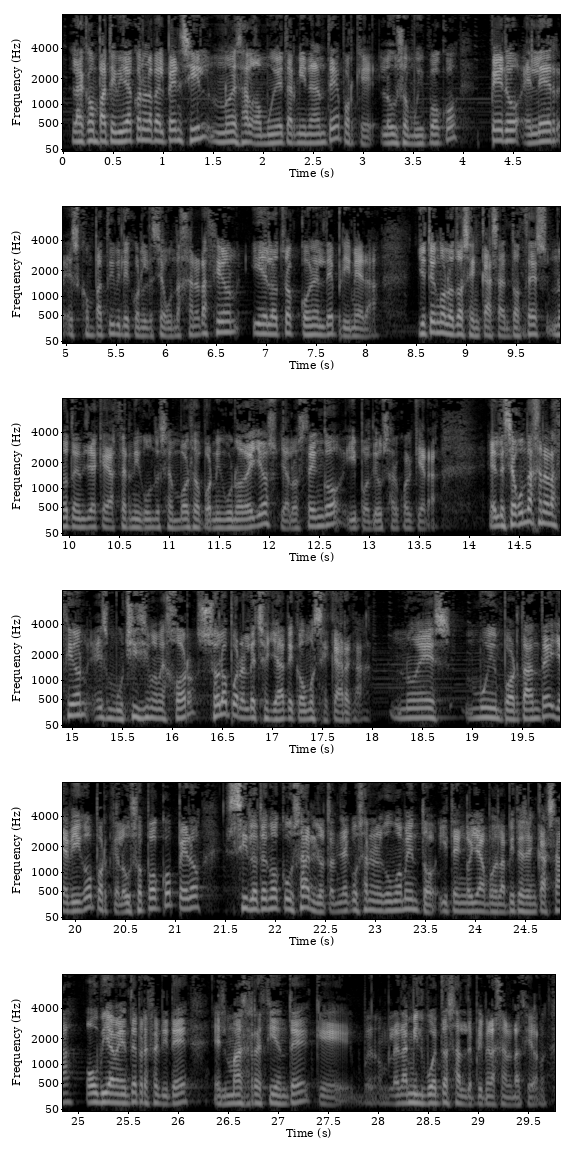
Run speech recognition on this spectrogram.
La compatibilidad con el Apple Pencil no es algo muy determinante porque lo uso muy poco, pero el Air es compatible con el de segunda generación y el otro con el de primera. Yo tengo los dos en casa, entonces no tendría que hacer ningún desembolso por ninguno de ellos, ya los tengo y podría usar cualquiera. El de segunda generación es muchísimo mejor, solo por el hecho ya de cómo se carga. No es muy importante, ya digo, porque lo uso poco, pero si lo tengo que usar y lo tendría que usar en algún momento y tengo ya pues lápices en casa, obviamente preferiré el más reciente que bueno, le da mil vueltas al de primera generación.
